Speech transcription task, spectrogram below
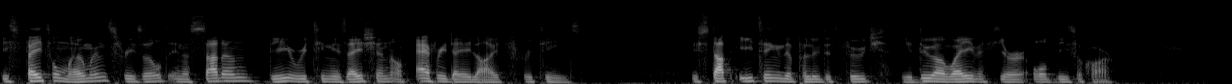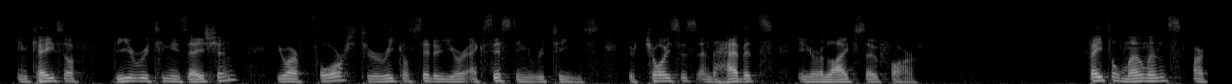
These fatal moments result in a sudden de-routinization of everyday life routines. You stop eating the polluted food, you do away with your old diesel car. In case of de-routinization, you are forced to reconsider your existing routines, your choices and the habits in your life so far. Fatal moments are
